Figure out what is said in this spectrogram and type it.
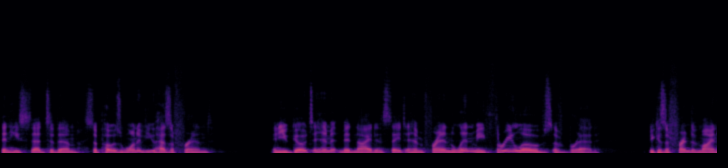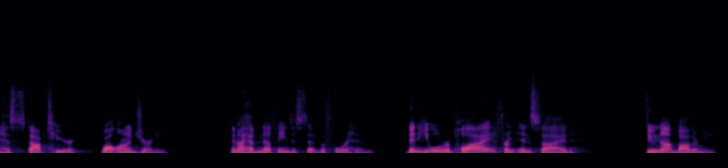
Then he said to them, Suppose one of you has a friend, and you go to him at midnight and say to him, Friend, lend me three loaves of bread, because a friend of mine has stopped here while on a journey, and I have nothing to set before him. Then he will reply from inside, Do not bother me.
